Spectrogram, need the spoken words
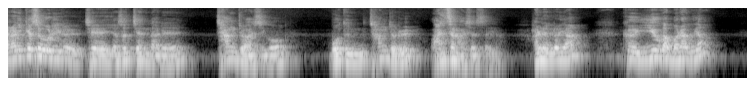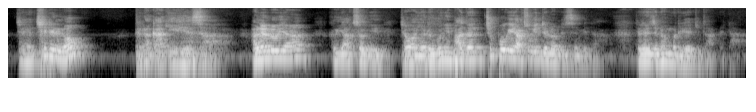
하나님께서 우리를 제 여섯째 날에 창조하시고 모든 창조를 완성하셨어요. 할렐루야. 그 이유가 뭐라고요? 제 7일로 들어가기 위해서. 할렐루야. 그 약속이 저와 여러분이 받은 축복의 약속인 줄로 믿습니다. 드려진 헌물 위에 기도합니다.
